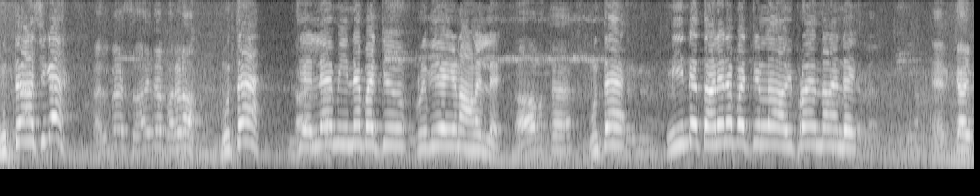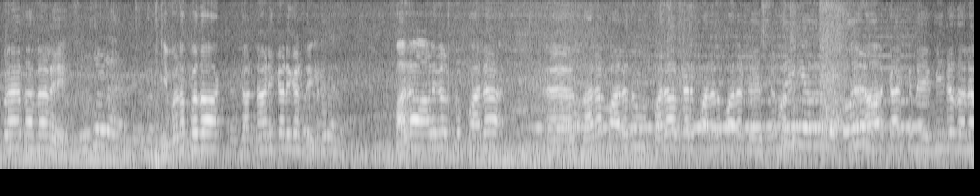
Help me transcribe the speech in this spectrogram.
മുത്ത ആശിക. മുത്ത എല്ലാ മീനിനെ പറ്റി റിവ്യൂ ചെയ്യണ ആളല്ലേ? മുത്തേ. മീനിന്റെ തലേനെ പറ്റിയുള്ള അഭിപ്രായം എന്താണ് എന്റെ എനിക്ക് അഭിപ്രായം തന്നാലേ ഇവിടെ ഇപ്പൊ കണ്ണാടിക്കടി കണ്ട്. പല ആളുകൾക്കും പല തല പലതും പല ആൾക്കാർ പലതും പല ടേസ്റ്റ് പറയും ചില ആൾക്കാർക്ക് നെയ്മീന്റെ തല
